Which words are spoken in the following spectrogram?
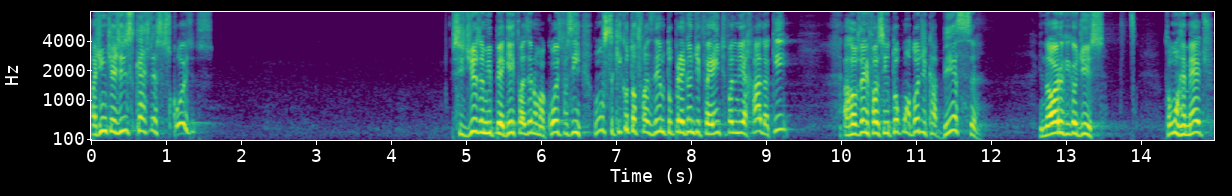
A gente às vezes esquece dessas coisas. Esses dias eu me peguei fazendo uma coisa, falei assim, nossa, o que, que eu estou fazendo? Estou pregando diferente, estou fazendo errado aqui. A Rosane falou assim, estou com uma dor de cabeça. E na hora o que, eu disse? Toma um remédio.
